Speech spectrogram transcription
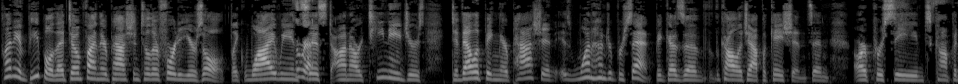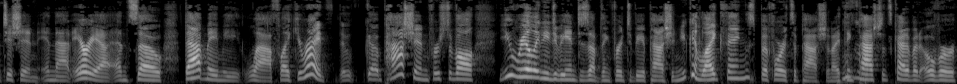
plenty of people that don't find their passion till they're 40 years old. Like why we insist Correct. on our teenagers developing their passion is 100% because of the college applications and our perceived competition in that area. And so that made me laugh. Like you're right. Uh, passion, first of all, you really need to be into something for it to be a passion. You can like things before it's a passion. I think mm-hmm. passion's kind of an over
